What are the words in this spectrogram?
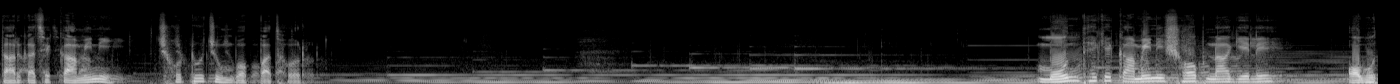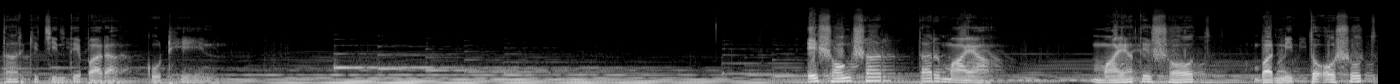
তার কাছে কামিনী ছোট চুম্বক পাথর। মন থেকে কামিনী সব না গেলে অবতারকে চিনতে পারা কঠিন। এ সংসার তার মায়া। মায়াতে সৎ বা নিত্য অসৎ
